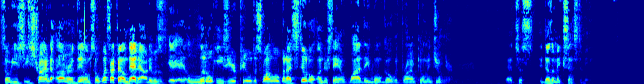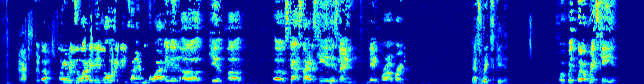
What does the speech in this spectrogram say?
So he's he's trying to honor them. So once I found that out, it was a a little easier pill to swallow. But I still don't understand why they won't go with Brian Pillman Jr. That just it doesn't make sense to me. that's stupid. Well, same reason why they didn't go with it. Same reason why they didn't uh, give uh, uh, Scott Steiner's kid his name. Gave Bron Breakker. That's Rick's kid. Well, Rick, well, Rick's kid.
